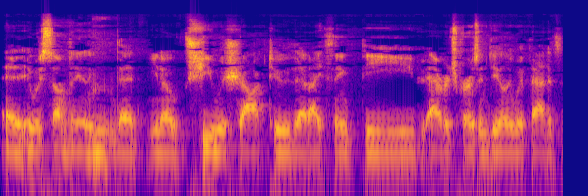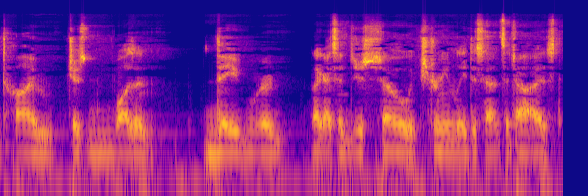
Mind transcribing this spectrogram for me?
It was something that you know she was shocked to. That I think the average person dealing with that at the time just wasn't. They were, like I said, just so extremely desensitized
